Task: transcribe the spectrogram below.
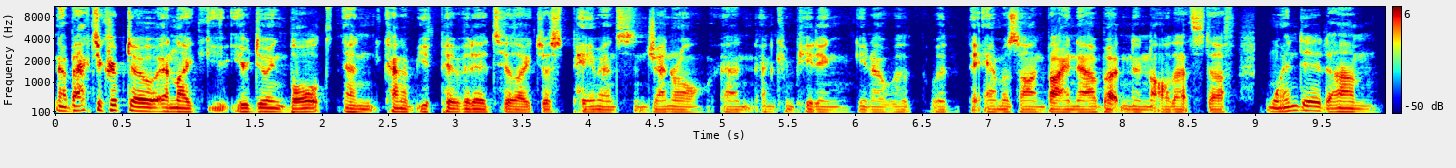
now back to crypto and like you're doing Bolt and kind of you've pivoted to like just payments in general and and competing, you know, with with the Amazon buy now button and all that stuff. When did um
